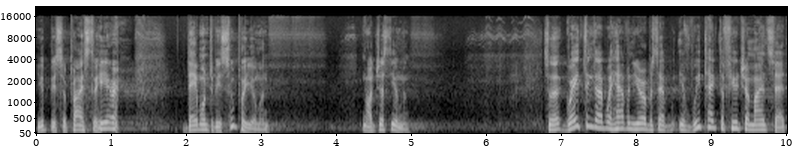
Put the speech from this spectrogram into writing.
You'd be surprised to hear they want to be superhuman, not just human. So the great thing that we have in Europe is that if we take the future mindset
